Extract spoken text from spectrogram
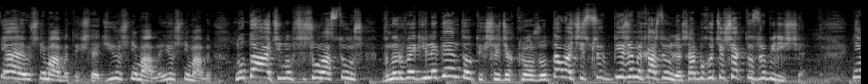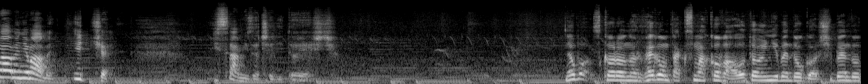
Nie, już nie mamy tych śledzi, już nie mamy, już nie mamy. No dajcie, no przecież u nas to już w Norwegii legenda o tych śledziach krążą. Dawajcie, bierzemy każdą ilość, albo chociaż jak to zrobiliście. Nie mamy, nie mamy, idźcie. I sami zaczęli to jeść. No bo skoro Norwegom tak smakowało, to oni nie będą gorsi, będą,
